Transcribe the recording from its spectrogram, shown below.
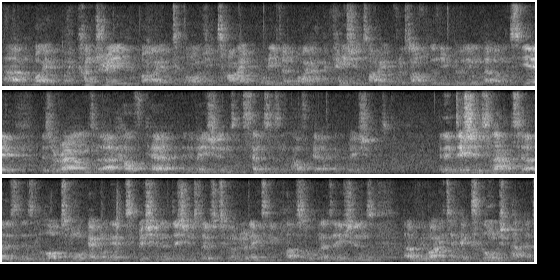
um, by, by, country, by technology type, or even by application type. For example, the new pavilion we've on this year is around uh, healthcare innovations and sensors in healthcare innovations. In addition to that, uh, there's, there's lots more going on in the exhibition. In addition to those 218 plus organisations, uh, we have IDTechX Launchpad,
